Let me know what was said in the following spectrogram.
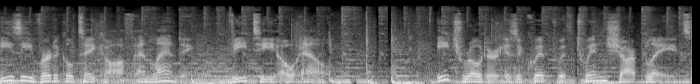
easy vertical takeoff and landing, VTOL. Each rotor is equipped with twin sharp blades,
